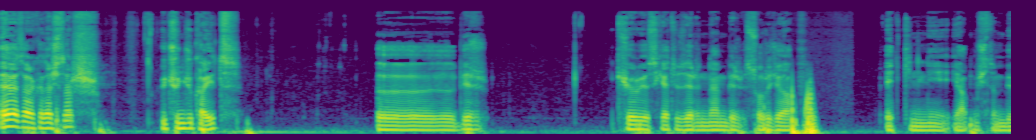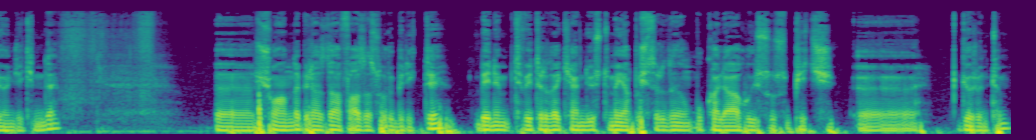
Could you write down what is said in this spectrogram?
Evet arkadaşlar. Üçüncü kayıt. Ee, bir Curious Cat üzerinden bir soru cevap etkinliği yapmıştım bir öncekinde. Ee, şu anda biraz daha fazla soru birikti. Benim Twitter'da kendi üstüme yapıştırdığım ukala huysuz piç e, görüntüm.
